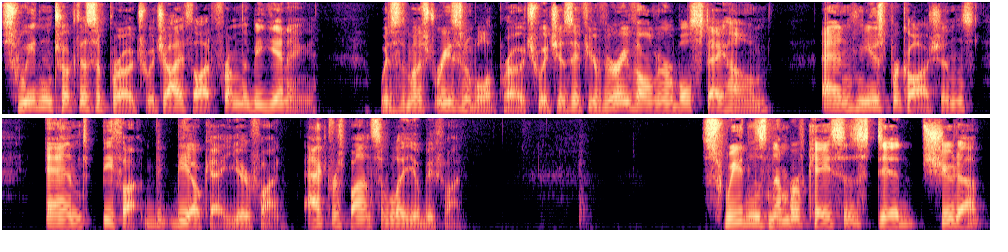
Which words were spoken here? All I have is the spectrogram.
Sweden took this approach, which I thought from the beginning was the most reasonable approach, which is if you're very vulnerable, stay home and use precautions and be fine, be okay. You're fine. Act responsibly, you'll be fine. Sweden's number of cases did shoot up,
